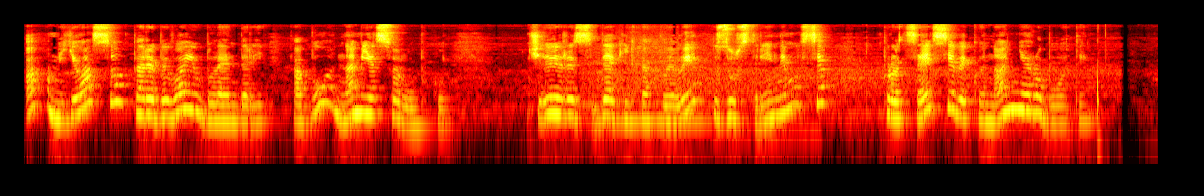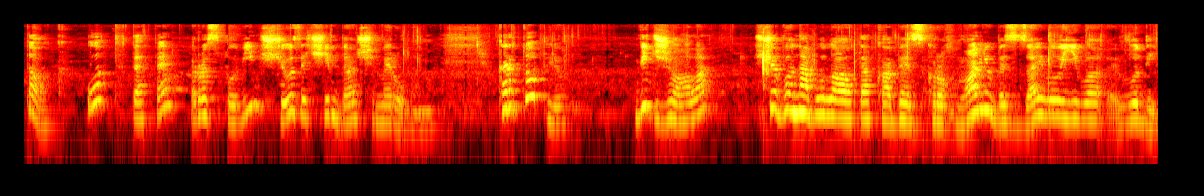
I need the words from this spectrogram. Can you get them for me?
а м'ясо перебиваю в блендері або на м'ясорубку. Через декілька хвилин зустрінемося в процесі виконання роботи. Так, от тепер розповім, що за чим далі ми робимо. Картоплю віджала щоб вона була така без крохмалю, без зайвої води.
